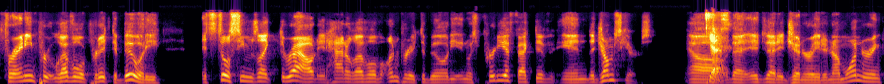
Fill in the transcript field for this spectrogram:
for any per- level of predictability, it still seems like throughout it had a level of unpredictability and was pretty effective in the jump scares. Uh, yes. that it that it generated. And I'm wondering,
